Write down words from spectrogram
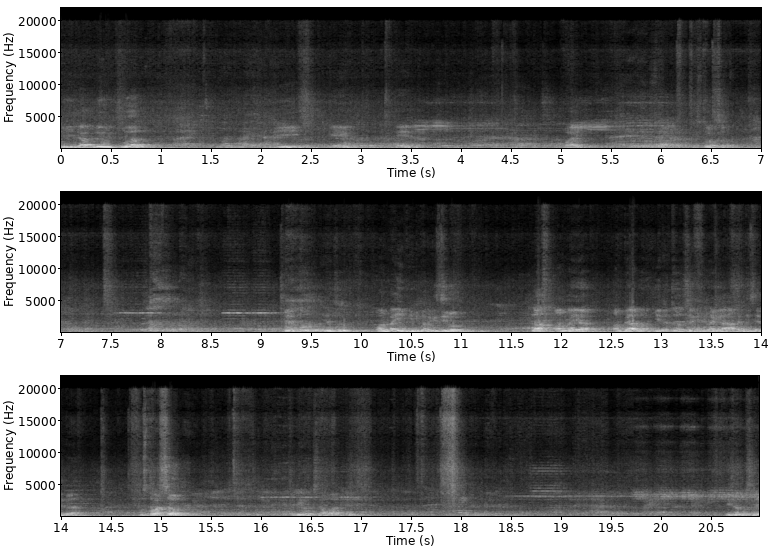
D W equal D M M by বুঝতে পারছ যেহেতু যেহেতু ওয়ান বাই ইনফিনিটি মানে zero plus one by R one by R মানে কি এটা তো হচ্ছে কি আসে নিচে না বুঝতে পারছ এটাই হচ্ছে আমার এটা হচ্ছে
